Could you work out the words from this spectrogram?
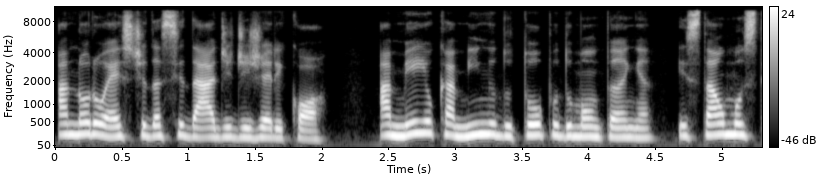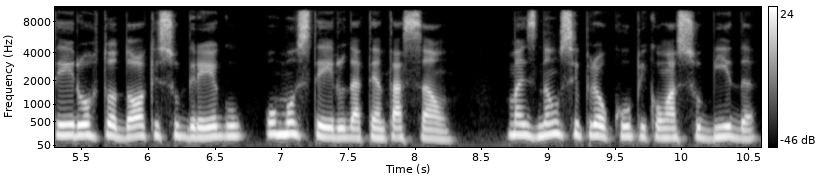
a noroeste da cidade de Jericó. A meio caminho do topo do montanha, está o mosteiro ortodoxo grego, o Mosteiro da Tentação. Mas não se preocupe com a subida.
